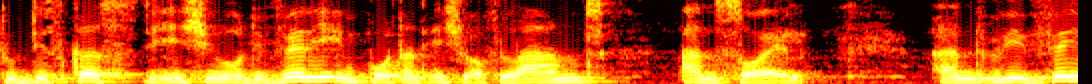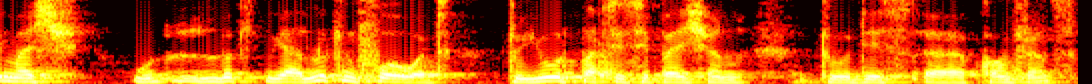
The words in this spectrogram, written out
to discuss the issue, the very important issue of land and soil. And we very much would look, we are looking forward to your participation to this uh, conference.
